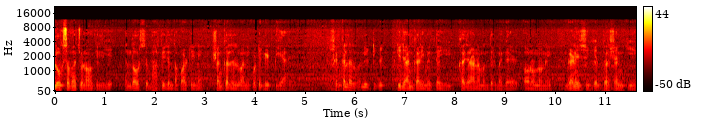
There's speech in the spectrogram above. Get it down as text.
लोकसभा चुनाव के लिए इंदौर से भारतीय जनता पार्टी ने शंकर ललवानी को टिकट दिया है। शंकर ललवानी टिकट की जानकारी मिलते ही खजराना मंदिर में गए और उन्होंने गणेश जी के दर्शन किए,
